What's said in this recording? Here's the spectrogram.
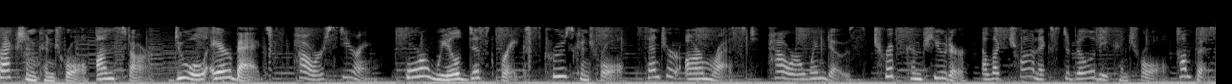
traction control, OnStar, dual airbags, power steering, four-wheel disc brakes, cruise control, center armrest, power windows, trip computer, electronic stability control, compass,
